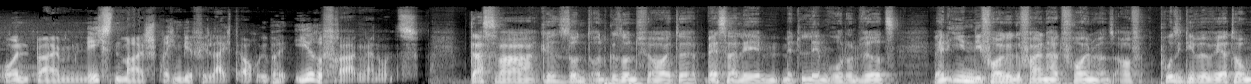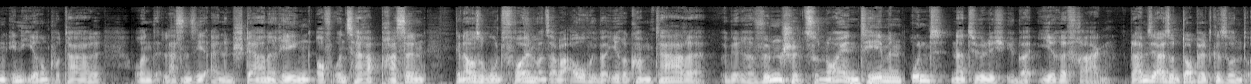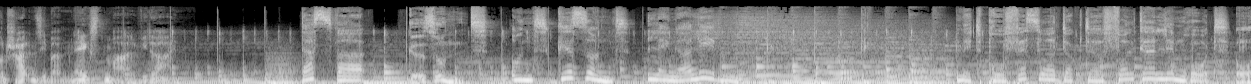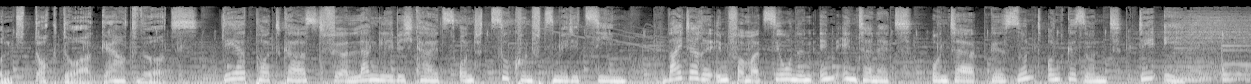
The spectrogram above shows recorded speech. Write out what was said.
Und beim nächsten Mal sprechen wir vielleicht auch über Ihre Fragen an uns. Das war Gesund und Gesund für heute. Besser leben mit Limrod und Wirz. Wenn Ihnen die Folge gefallen hat, freuen wir uns auf positive Bewertungen in Ihrem Portal und lassen Sie einen Sterneregen auf uns herabprasseln. Genauso gut freuen wir uns aber auch über Ihre Kommentare, über Ihre Wünsche zu neuen Themen und natürlich über Ihre Fragen. Bleiben Sie also doppelt gesund und schalten Sie beim nächsten Mal wieder ein. Das war Gesund und gesund länger leben mit Professor Dr. Volker Limroth. und Dr. Gerd Würz. Der Podcast für Langlebigkeits- und Zukunftsmedizin. Weitere Informationen im Internet unter gesundundgesund.de.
